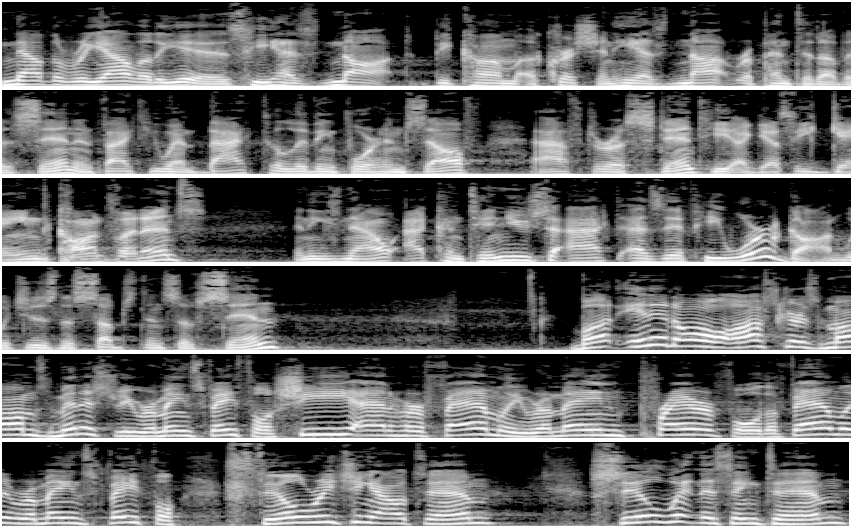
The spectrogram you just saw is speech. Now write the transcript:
Now the reality is he has not become a Christian. He has not repented of his sin. In fact, he went back to living for himself after a stint. He, I guess he gained confidence and he's now continues to act as if he were God, which is the substance of sin. But in it all, Oscar's mom's ministry remains faithful. She and her family remain prayerful. The family remains faithful, still reaching out to him, still witnessing to him,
